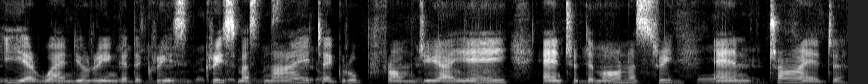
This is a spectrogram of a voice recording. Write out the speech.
year when, during the Christmas night, a group from GIA entered the monastery and tried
